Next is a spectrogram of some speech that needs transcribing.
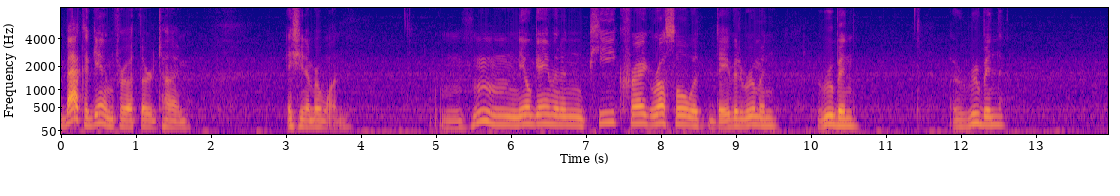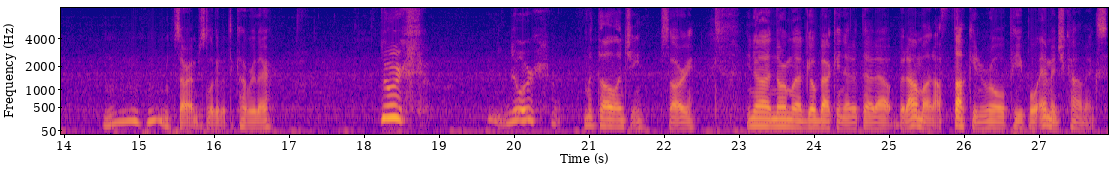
Back again for a third time. Issue number one. hmm Neil Gaiman and P. Craig Russell with David Rubin. Rubin. Rubin. Hmm Sorry, I'm just looking at the cover there. Norse. Norse mythology. Sorry. You know, normally I'd go back and edit that out, but I'm on a fucking roll, people. Image Comics.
